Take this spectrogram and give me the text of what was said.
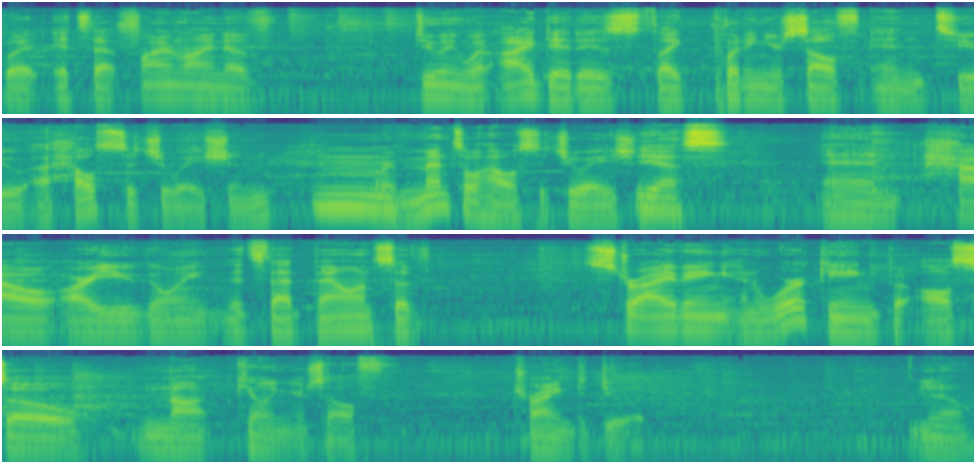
but it's that fine line of doing what I did is like putting yourself into a health situation or a mental health situation. Mm. Yes. And how are you going? It's that balance of striving and working, but also not killing yourself trying to do it. You know,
